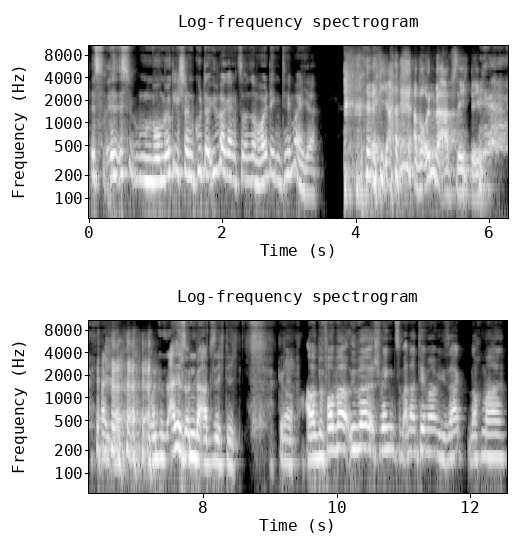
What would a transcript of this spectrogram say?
Es ist, ist womöglich schon ein guter Übergang zu unserem heutigen Thema hier. ja, aber unbeabsichtigt. Und es ist alles unbeabsichtigt. Genau. Aber bevor wir überschwenken zum anderen Thema, wie gesagt, nochmal,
